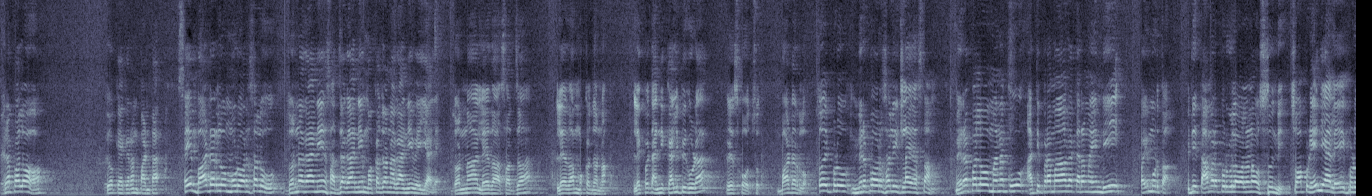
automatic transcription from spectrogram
మిరపలో ఒక ఎకరం పంట. సేమ్ బార్డర్లో మూడు వరుసలు జొన్న కానీ సజ్జ కానీ మొక్కజొన్న కానీ వేయాలి. జొన్న లేదా సజ్జ లేదా మొక్కజొన్న. లేకపోతే అన్ని కలిపి కూడా వేసుకోవచ్చు బార్డర్లో సో ఇప్పుడు మిరప వరుసలు ఇట్లా వేస్తాం. మిరపలో మనకు అతి ప్రమాదకరమైంది పైముడత. ఇది తామర పురుగుల వలన వస్తుంది. సో అప్పుడు ఏం చేయాలి? ఇప్పుడు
